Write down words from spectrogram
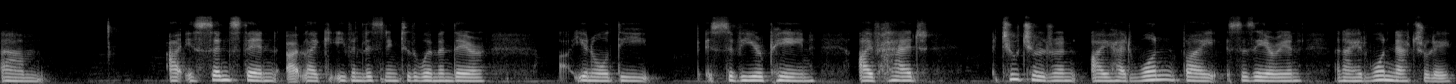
um, I, since then, like even listening to the women there, you know, the severe pain I've had two children. I had one by cesarean and I had one naturally,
